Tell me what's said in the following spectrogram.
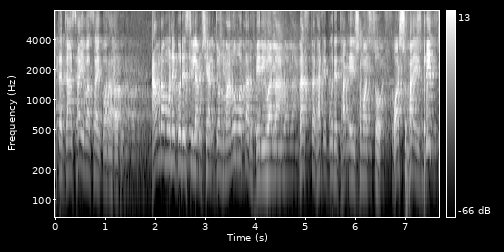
এটা যাচাই বাছাই করা হবে। আমরা মনে করেছিলাম সে একজন মানবতার ফেরিওয়ালা। রাস্তাঘাটে পড়ে থাকে এই সমস্ত অসহায় বৃদ্ধ।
